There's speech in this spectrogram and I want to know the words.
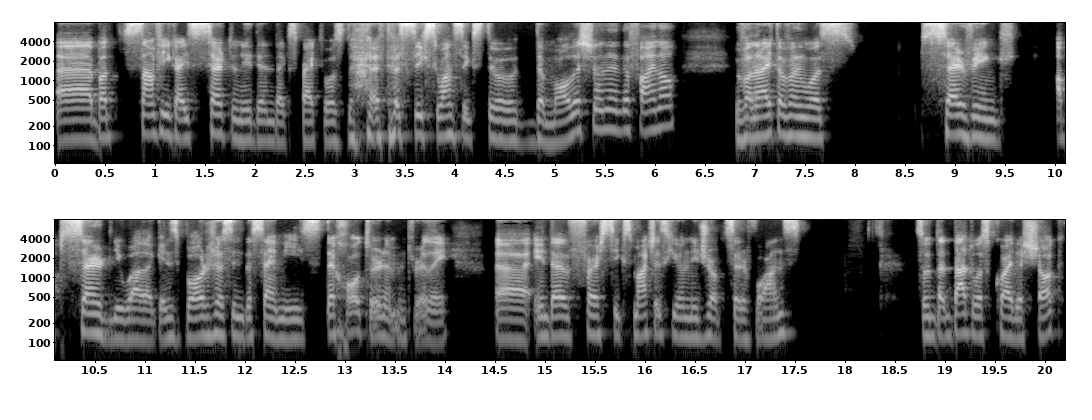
Uh, but something I certainly didn't expect was the, the 6 1 6 2 demolition in the final. Van Rijthoven was serving absurdly well against Borges in the semis, the whole tournament, really. Uh, in the first six matches, he only dropped serve once. So that, that was quite a shock.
